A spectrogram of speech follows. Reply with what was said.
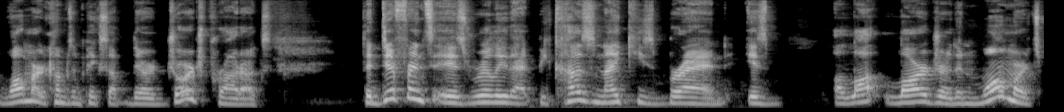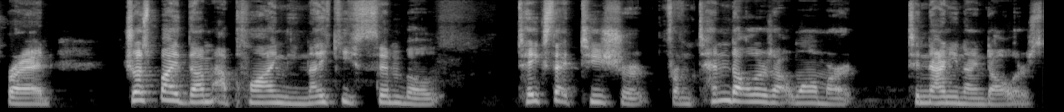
Walmart comes and picks up their George products, the difference is really that because Nike's brand is a lot larger than Walmart's brand, just by them applying the Nike symbol takes that t-shirt from $10 at Walmart to $99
